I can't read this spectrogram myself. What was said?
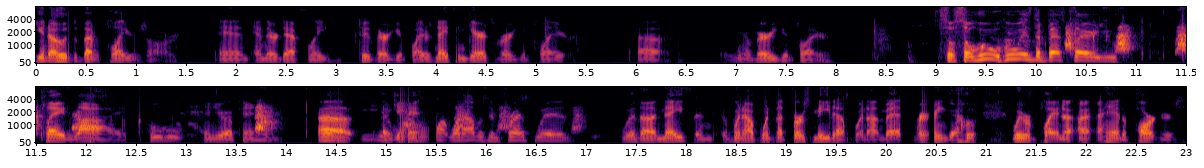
you know who the better players are, and and they're definitely two very good players. Nathan Garrett's a very good player. Uh, you know, very good player. So so who who is the best player you played live? Who who in your opinion? Uh, Again? what, what I was impressed with with uh, Nathan when I went to that first meetup when I met Ringo, we were playing a, a hand of partners,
